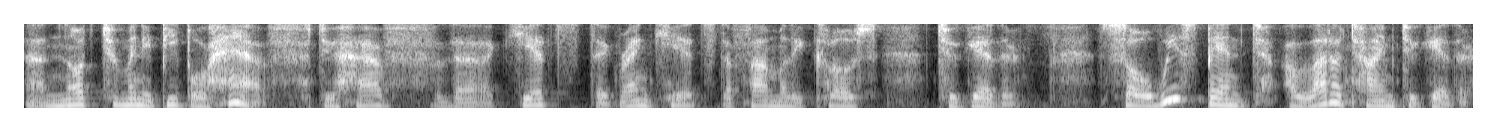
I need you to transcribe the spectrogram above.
uh, not too many people have to have the kids, the grandkids, the family close together. So we spent a lot of time together.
